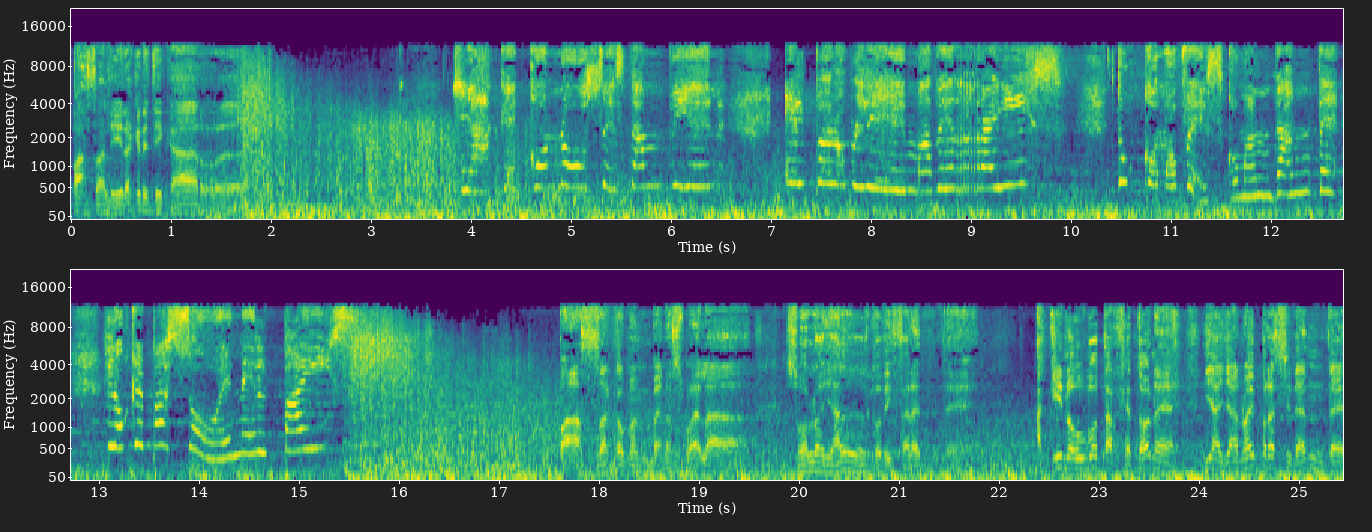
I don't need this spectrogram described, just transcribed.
para salir a criticar. Ya que conoces también el problema de raíz. ¿Tú cómo ves, comandante, lo que pasó en el país? Pasa como en Venezuela, solo hay algo diferente. Aquí no hubo tarjetones y allá no hay presidente.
